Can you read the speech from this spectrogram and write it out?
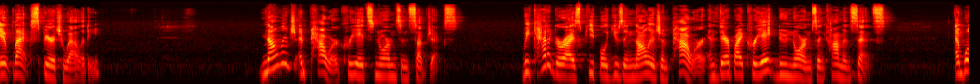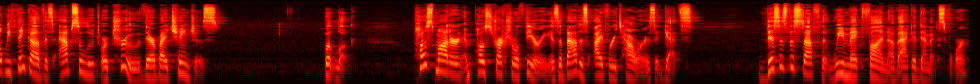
It lacks spirituality. Knowledge and power creates norms and subjects. We categorize people using knowledge and power and thereby create new norms and common sense and what we think of as absolute or true thereby changes. But look, postmodern and post structural theory is about as ivory tower as it gets. This is the stuff that we make fun of academics for.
